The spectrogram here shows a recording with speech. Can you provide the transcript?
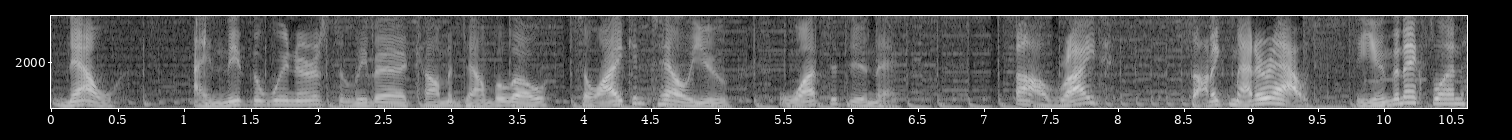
Now, I need the winners to leave a comment down below so I can tell you what to do next. Alright, Sonic Matter out! See you in the next one!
